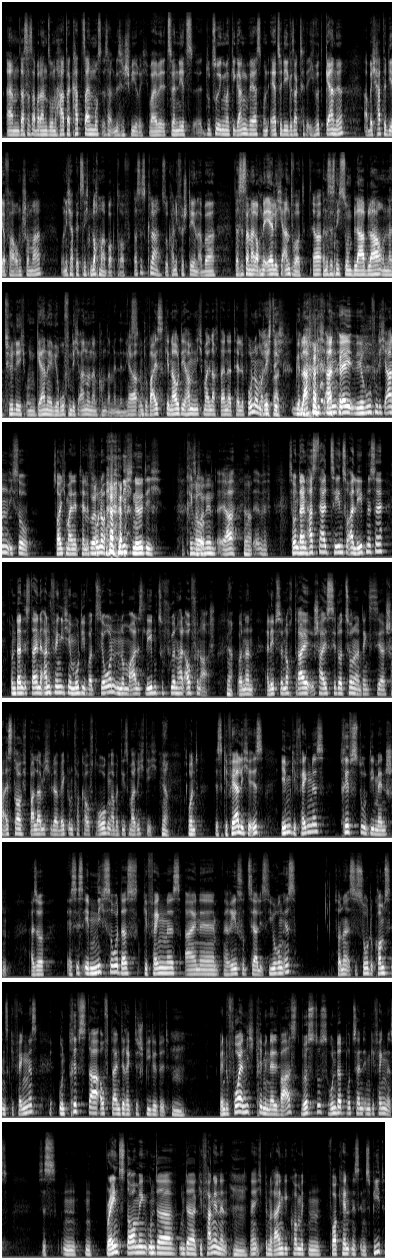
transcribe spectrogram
Ähm, dass es aber dann so ein harter Cut sein muss, ist halt ein bisschen schwierig. Weil jetzt, wenn jetzt äh, du zu irgendjemand gegangen wärst und er zu dir gesagt hätte, ich würde gerne, aber ich hatte die Erfahrung schon mal und ich habe jetzt nicht nochmal Bock drauf. Das ist klar, so kann ich verstehen. Aber das ist dann halt auch eine ehrliche Antwort. Ja. Dann ist es nicht so ein Blabla und natürlich und gerne, wir rufen dich an und dann kommt am Ende nichts. Ja, so. und du weißt genau, die haben nicht mal nach deiner Telefonnummer Richtig. Genau. lachen dich an, ey, wir rufen dich an. Ich so, soll ich meine Telefonnummer? nicht nötig. Kriegen so, wir schon hin. Ja. ja. So, und dann hast du halt zehn so Erlebnisse und dann ist deine anfängliche Motivation, ein normales Leben zu führen, halt auch für den Arsch. Ja. Und dann erlebst du noch drei Scheißsituationen und dann denkst du dir, scheiß drauf, ich baller mich wieder weg und verkaufe Drogen, aber diesmal richtig. Ja. Und das Gefährliche ist, im Gefängnis triffst du die Menschen. Also es ist eben nicht so, dass Gefängnis eine Resozialisierung ist, sondern es ist so, du kommst ins Gefängnis ja. und triffst da auf dein direktes Spiegelbild. Hm. Wenn du vorher nicht kriminell warst, wirst du es 100% im Gefängnis. Es ist ein, ein Brainstorming unter, unter Gefangenen. Hm. Ne, ich bin reingekommen mit einem Vorkenntnis in Speed.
